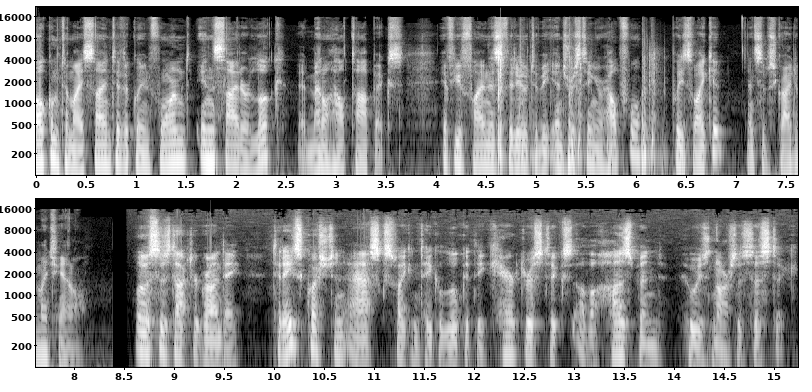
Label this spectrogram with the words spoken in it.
Welcome to my scientifically informed insider look at mental health topics. If you find this video to be interesting or helpful, please like it and subscribe to my channel. Hello, this is Dr. Grande. Today's question asks if I can take a look at the characteristics of a husband who is narcissistic.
